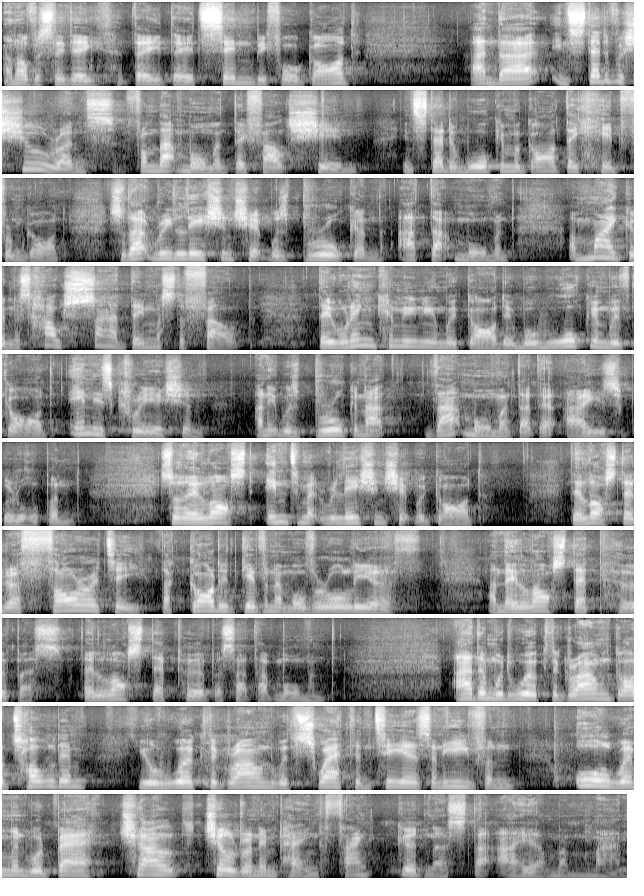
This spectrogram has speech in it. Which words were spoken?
and obviously they, they, they had sinned before God. And uh, instead of assurance, from that moment, they felt shame. Instead of walking with God, they hid from God. So that relationship was broken at that moment. And my goodness, how sad they must have felt. They were in communion with God, they were walking with God in His creation, and it was broken at that moment that their eyes were opened. So they lost intimate relationship with God. They lost their authority that God had given them over all the earth. And they lost their purpose. They lost their purpose at that moment. Adam would work the ground. God told him, You'll work the ground with sweat and tears, and even all women would bear child, children in pain. Thank goodness that I am a man.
